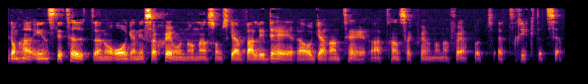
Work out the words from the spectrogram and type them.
de här instituten och organisationerna som ska validera och garantera att transaktionerna sker på ett, ett riktigt sätt.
